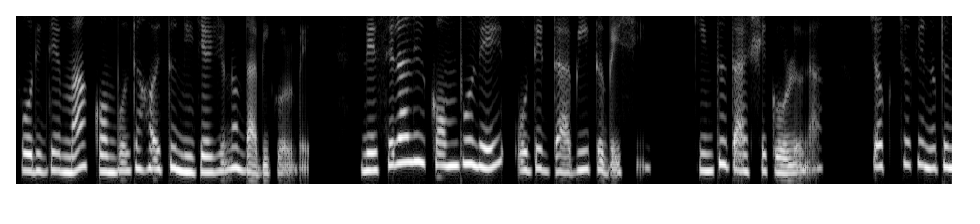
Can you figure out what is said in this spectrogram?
ফরিদের মা কম্বলটা হয়তো নিজের জন্য দাবি করবে। নেসের আলীর কম্বলে ওদের দাবি তো বেশি, কিন্তু তার সে করল না। চকচকে নতুন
